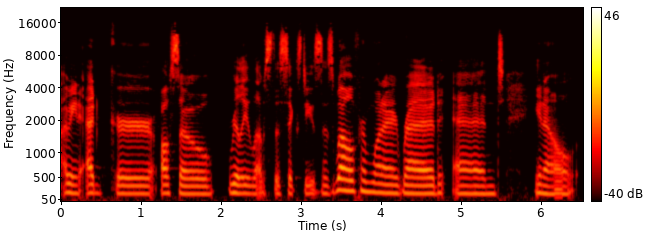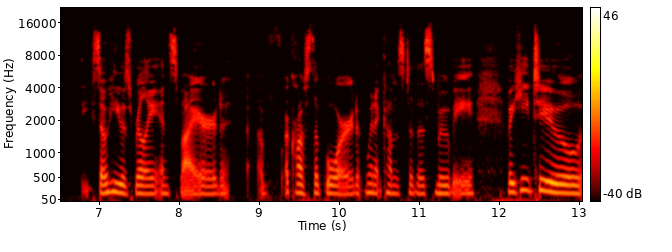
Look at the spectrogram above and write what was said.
I mean, Edgar also really loves the 60s as well, from what I read. And, you know, so he was really inspired across the board when it comes to this movie. But he too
